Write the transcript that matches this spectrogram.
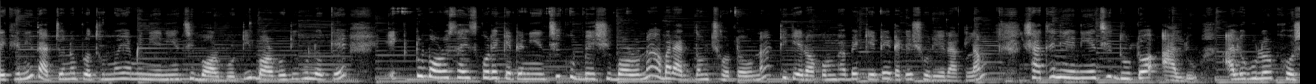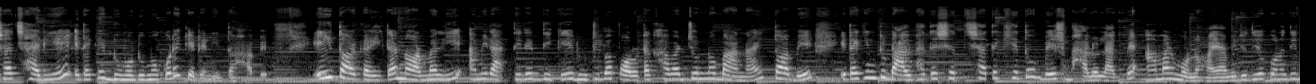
দেখে নিই, তার জন্য প্রথমেই আমি নিয়ে নিয়েছি বরবটি। বরবটিগুলোকে একটু বড় সাইজ করে কেটে নিয়েছি, খুব বেশি বড় না, আবার একদম ছোটও না, ঠিক এরকম ভাবে কেটে এটাকে সরিয়ে রাখলাম। সাথে নিয়ে নিয়েছি দুটো আলু। আলুগুলোর খোসা ছাড়িয়ে এটাকে ডুমো ডুমো করে কেটে নিতে হবে। এই তরকারিটা নর্মালি আমি রাত্রিরের দিকে রুটি বা পরোটা খাওয়ার জন্য বানাই, তবে এটা কিন্তু ডাল ভাতের সাথে খেতেও বেশ ভালো লাগবে, আমার মনে হয়। আমি যদিও কোনোদিন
